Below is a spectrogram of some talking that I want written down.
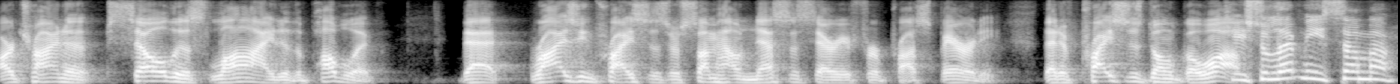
are trying to sell this lie to the public that rising prices are somehow necessary for prosperity. That if prices don't go up. Okay, so let me sum up.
